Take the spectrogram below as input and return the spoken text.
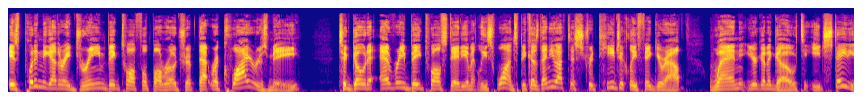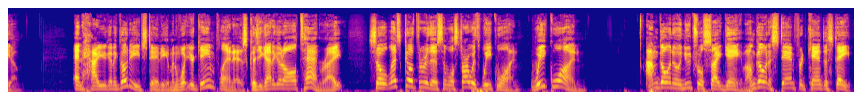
is putting together a dream Big 12 football road trip that requires me to go to every Big 12 stadium at least once because then you have to strategically figure out when you're going to go to each stadium and how you're going to go to each stadium and what your game plan is because you got to go to all 10, right? So let's go through this and we'll start with week one. Week one, I'm going to a neutral site game. I'm going to Stanford, Kansas State.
